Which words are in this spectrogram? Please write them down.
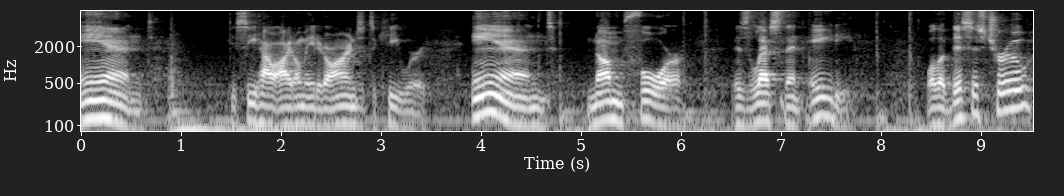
and you see how IDLE made it orange? It's a keyword. And num4 is less than 80. Well, if this is true,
